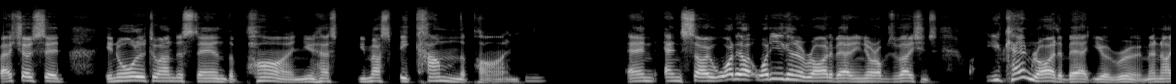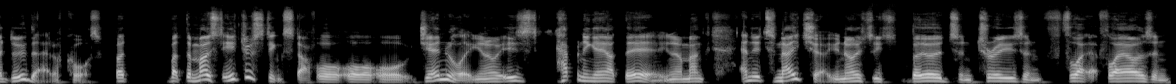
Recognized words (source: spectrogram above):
Basho said, in order to understand the pine, you has you must become the pine. Mm. And and so what are, what are you going to write about in your observations? You can write about your room, and I do that, of course. But but the most interesting stuff, or or, or generally, you know, is happening out there, you know, among and it's nature, you know, it's, it's birds and trees and fla- flowers and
